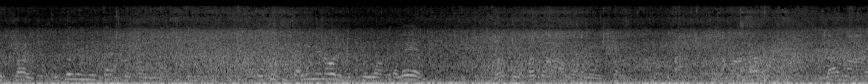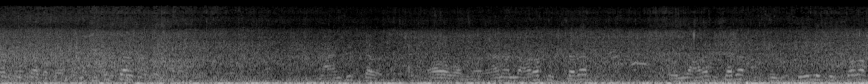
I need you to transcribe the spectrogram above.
بتصلي بتقول لي ان امبارح ما صليتش انت بتساليني أنا ولا بتقول كلام قلت له على يعني بتصلي ما أعرفش لا ما أعرفش السبب ما عنديش سبب. ما عنديش سبب آه والله أنا اللي اعرفه السبب اللي اعرفه سبب قله الصلاه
